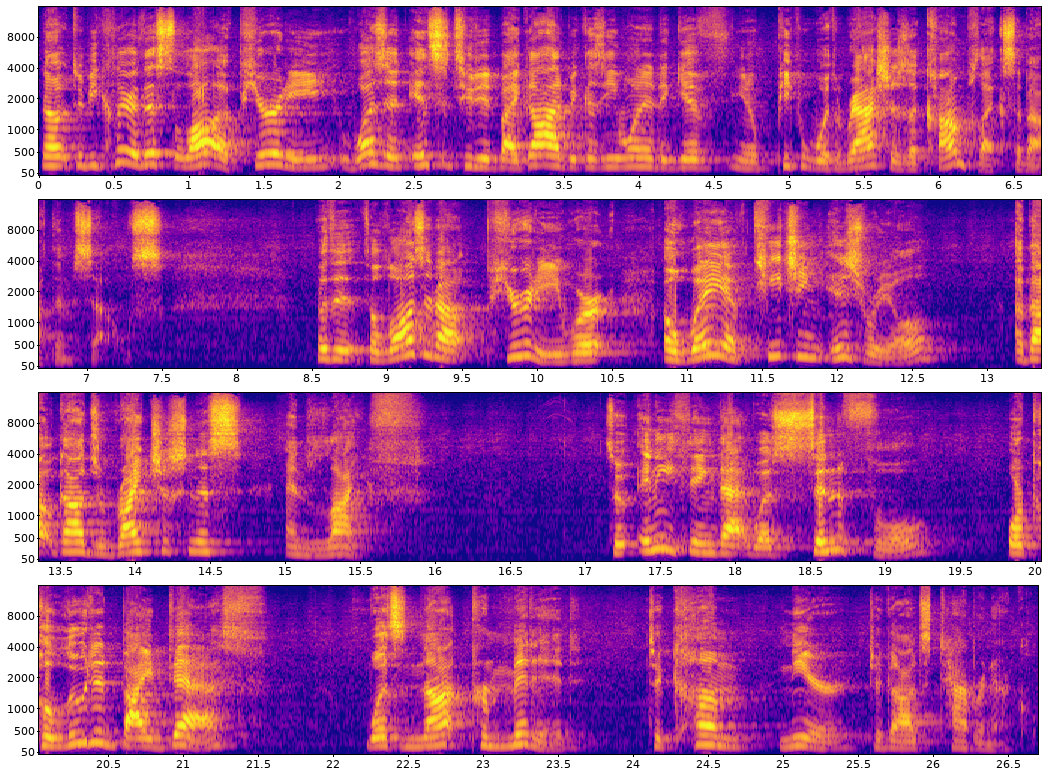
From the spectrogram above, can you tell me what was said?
Now, to be clear, this law of purity wasn't instituted by God because he wanted to give you know, people with rashes a complex about themselves. The, the laws about purity were a way of teaching Israel about God's righteousness and life. So anything that was sinful or polluted by death was not permitted to come near to God's tabernacle.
